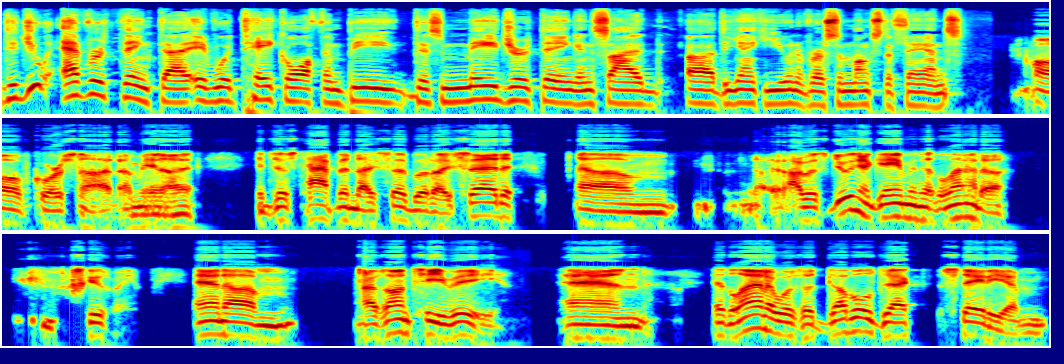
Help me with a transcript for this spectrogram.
Did you ever think that it would take off and be this major thing inside uh, the Yankee universe amongst the fans? Oh, of course not. I mean, I it just happened. I said what I said. Um, I was doing a game in Atlanta excuse me. And um, I was on TV, and Atlanta was a double deck stadium,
